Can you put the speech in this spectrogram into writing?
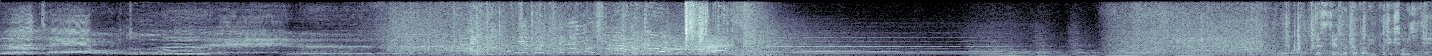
la terre L'aster doit avoir une protection militaire.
